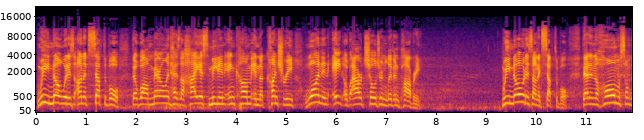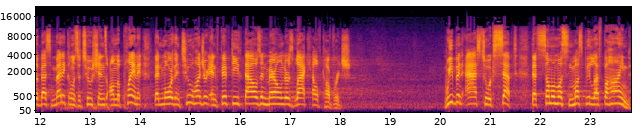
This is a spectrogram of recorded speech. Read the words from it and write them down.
We know it is unacceptable that while Maryland has the highest median income in the country, one in eight of our children live in poverty. We know it is unacceptable that in the home of some of the best medical institutions on the planet, that more than 250,000 Marylanders lack health coverage. We've been asked to accept that some of us must be left behind.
